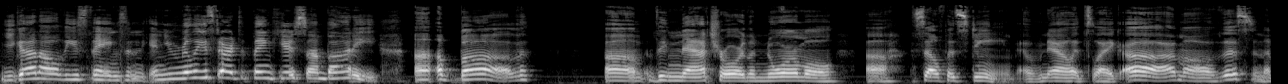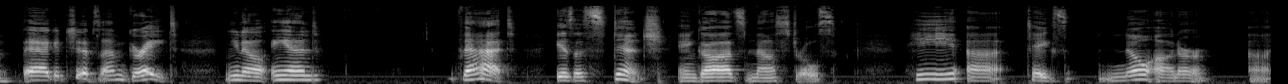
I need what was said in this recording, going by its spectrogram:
you got all these things, and, and you really start to think you're somebody uh, above um, the natural or the normal uh, self esteem. Now it's like, oh, I'm all this and a bag of chips. I'm great, you know, and that is a stench in God's nostrils. He uh, takes no honor uh,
